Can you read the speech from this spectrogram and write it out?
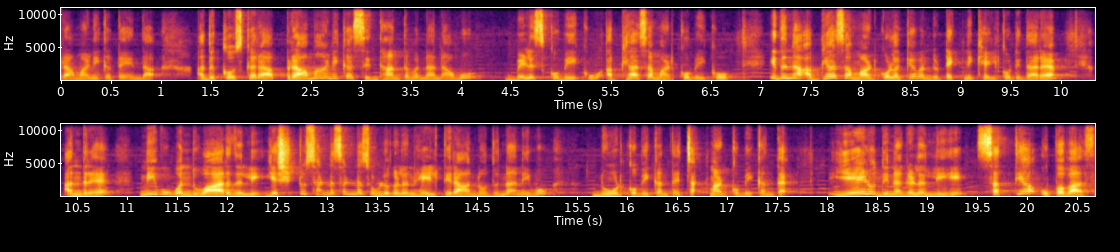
ಪ್ರಾಮಾಣಿಕತೆಯಿಂದ. ಅದಕ್ಕೋಸ್ಕರ ಪ್ರಾಮಾಣಿಕ ಸಿದ್ಧಾಂತವನ್ನು ನಾವು ಬೆಳೆಸ್ಕೋಬೇಕು, ಅಭ್ಯಾಸ ಮಾಡ್ಕೋಬೇಕು. ಇದನ್ನು ಅಭ್ಯಾಸ ಮಾಡ್ಕೊಳ್ಳೋಕ್ಕೆ ಒಂದು ಟೆಕ್ನಿಕ್ ಹೇಳ್ಕೊಟ್ಟಿದ್ದಾರೆ. ಅಂದರೆ ನೀವು ಒಂದು ವಾರದಲ್ಲಿ ಎಷ್ಟು ಸಣ್ಣ ಸಣ್ಣ ಸುಳ್ಳುಗಳನ್ನು ಹೇಳ್ತೀರಾ ಅನ್ನೋದನ್ನು ನೀವು ನೋಡ್ಕೋಬೇಕಂತೆ ಚೆಕ್ ಮಾಡ್ಕೋಬೇಕಂತೆ. ಏಳು ದಿನಗಳಲ್ಲಿ ಸತ್ಯ ಉಪವಾಸ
